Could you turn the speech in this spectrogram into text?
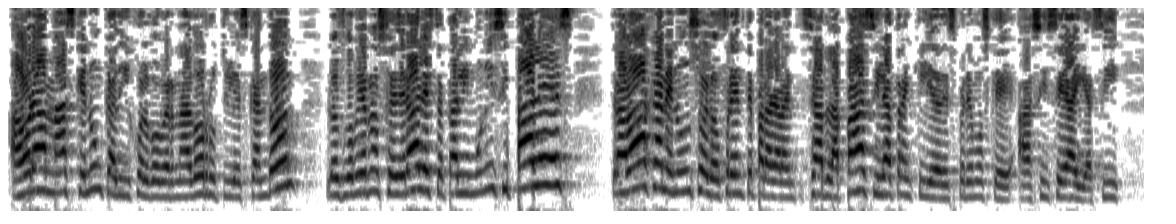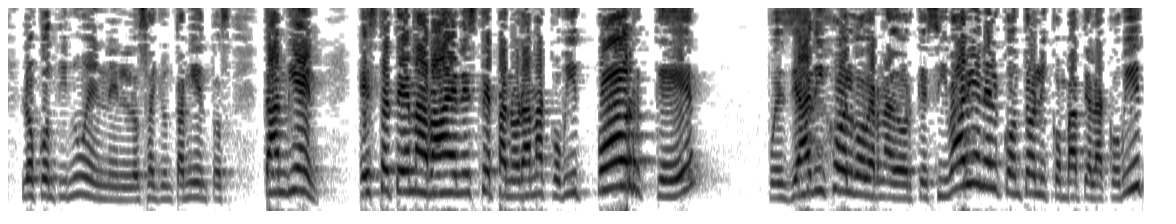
ahora más que nunca, dijo el gobernador Rutilio Escandón, los gobiernos federal, estatal y municipales trabajan en un solo frente para garantizar la paz y la tranquilidad. Esperemos que así sea y así lo continúen en los ayuntamientos. También este tema va en este panorama COVID porque pues ya dijo el gobernador que si va bien el control y combate a la COVID,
